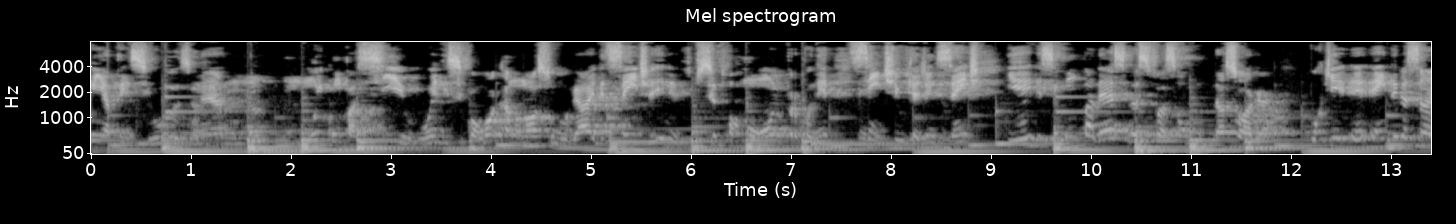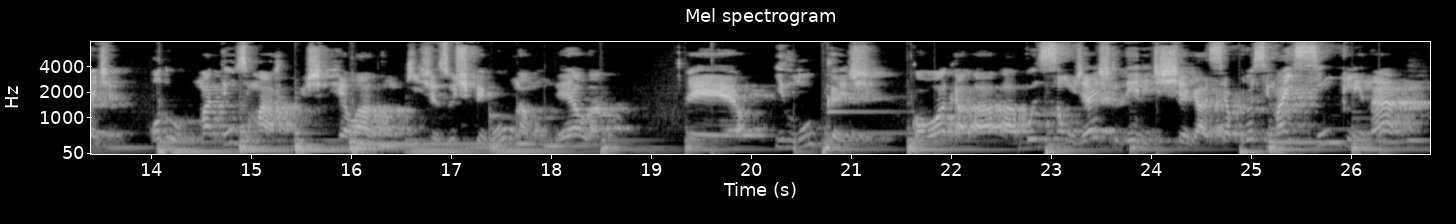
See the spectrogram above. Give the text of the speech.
muito atencioso, né? muito compassivo, ele se coloca no nosso lugar, ele sente, ele se torna um homem para poder sentir o que a gente sente e ele se compadece da situação da sogra. Porque é, é interessante, quando Mateus e Marcos relatam que Jesus pegou na mão dela é, e Lucas coloca a, a posição, o gesto dele de chegar, se aproximar e se inclinar,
